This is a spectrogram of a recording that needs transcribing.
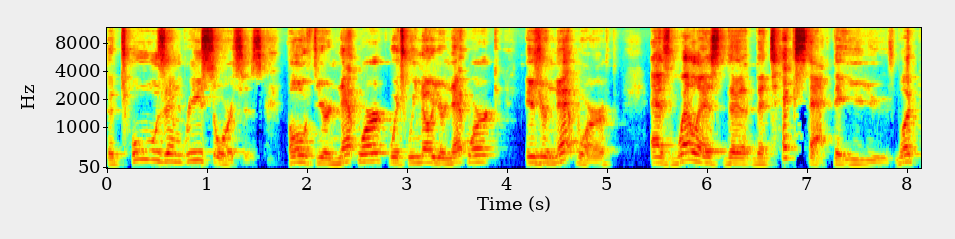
the tools and resources, both your network, which we know your network is your net worth, as well as the the tech stack that you use. What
